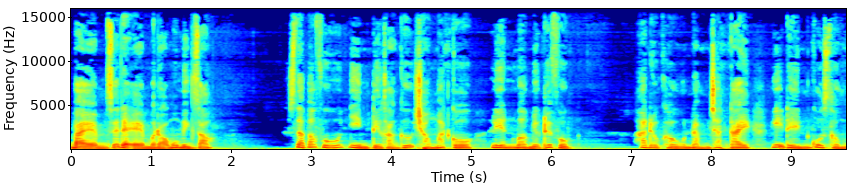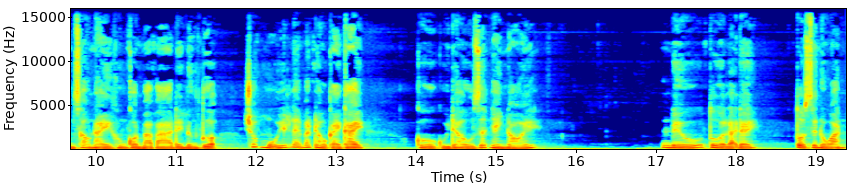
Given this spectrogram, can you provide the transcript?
Ba em sẽ để em ở đó một mình sao? Giả bác Vũ nhìn tia kháng cự trong mắt cô, liền mở miệng thuyết phục. Hà đầu khấu nắm chặt tay, Nghĩ đến cuộc sống sau này không còn ba ba để nương tựa Chóp mũi lại bắt đầu cay cay. Cô cúi đầu rất nhanh nói, Nếu tôi ở lại đây, Tôi sẽ nấu ăn.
